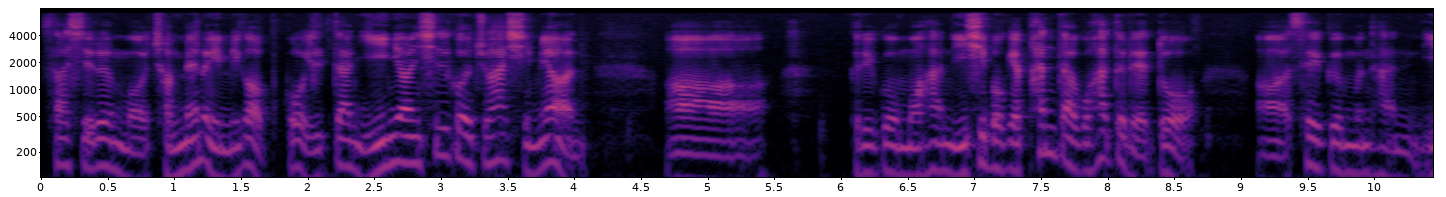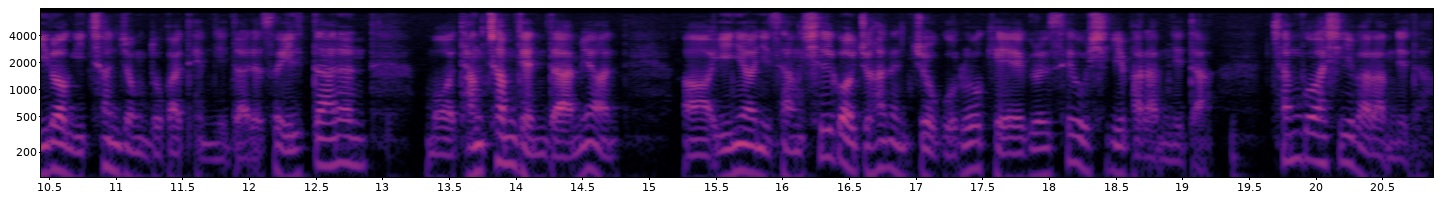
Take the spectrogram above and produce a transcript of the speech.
사실은 뭐 전매는 의미가 없고 일단 2년 실거주 하시면 어, 그리고 뭐 한 20억에 판다고 하더라도 어, 세금은 한 1억 2천 정도가 됩니다. 그래서 일단은 뭐 당첨된다면 어, 2년 이상 실거주하는 쪽으로 계획을 세우시기 바랍니다. 참고하시기 바랍니다.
